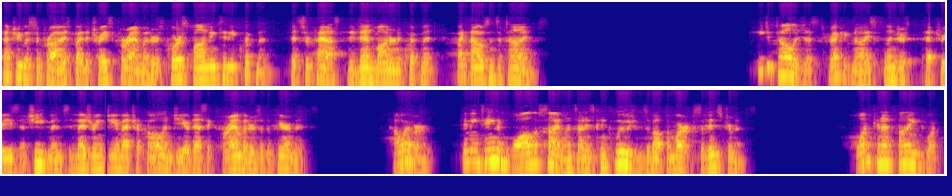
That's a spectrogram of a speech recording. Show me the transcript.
Petrie was surprised by the trace parameters corresponding to the equipment that surpassed the then modern equipment by thousands of times. Egyptologists recognized Flinders Petrie's achievements in measuring geometrical and geodesic parameters of the pyramids. However, they maintained a wall of silence on his conclusions about the marks of instruments. One cannot find what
